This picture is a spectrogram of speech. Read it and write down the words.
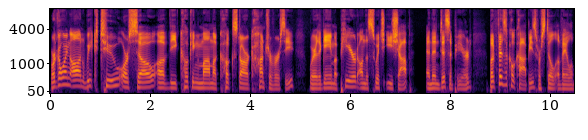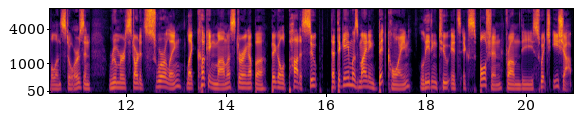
We're going on week two or so of the Cooking Mama Cookstar controversy, where the game appeared on the Switch eShop and then disappeared, but physical copies were still available in stores, and rumors started swirling like Cooking Mama stirring up a big old pot of soup that the game was mining Bitcoin, leading to its expulsion from the Switch eShop.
